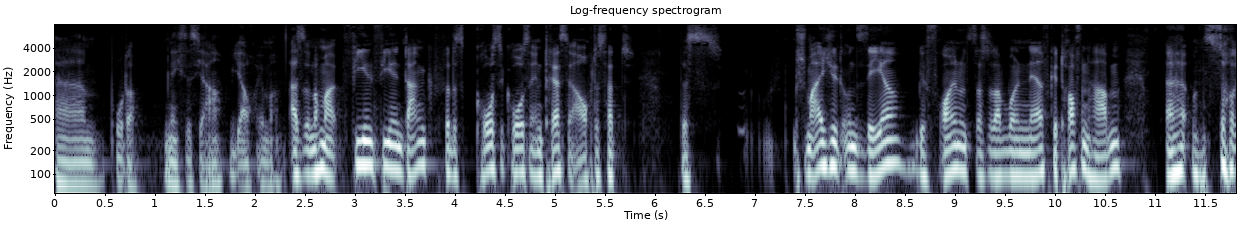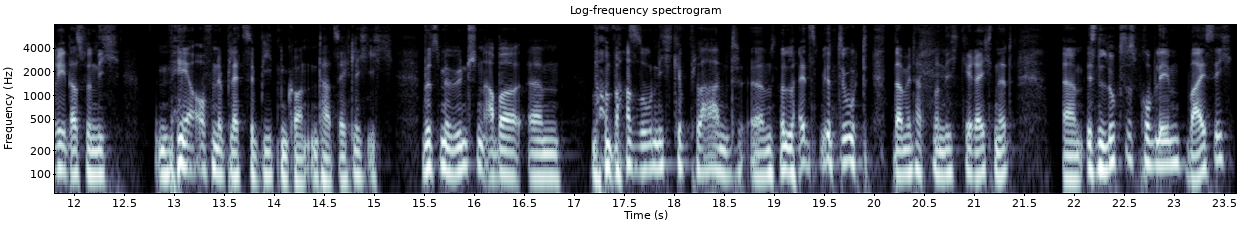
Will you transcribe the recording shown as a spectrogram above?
ähm, oder nächstes Jahr, wie auch immer. Also nochmal vielen, vielen Dank für das große, große Interesse auch. Das hat, das schmeichelt uns sehr. Wir freuen uns, dass wir da wohl einen Nerv getroffen haben. Äh, und sorry, dass wir nicht mehr offene Plätze bieten konnten tatsächlich. Ich würde es mir wünschen, aber ähm, war, so nicht geplant, ähm, so leid es mir tut. Damit hat man nicht gerechnet. Ähm, ist ein Luxusproblem, weiß ich.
